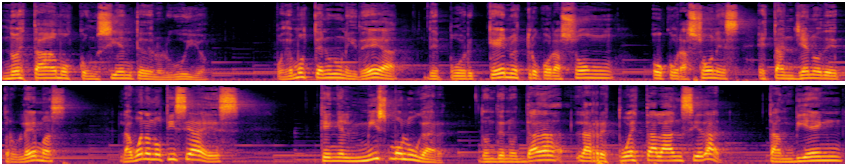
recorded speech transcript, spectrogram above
no estábamos conscientes del orgullo. Podemos tener una idea de por qué nuestro corazón o corazones están llenos de problemas. La buena noticia es que en el mismo lugar donde nos da la respuesta a la ansiedad, también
